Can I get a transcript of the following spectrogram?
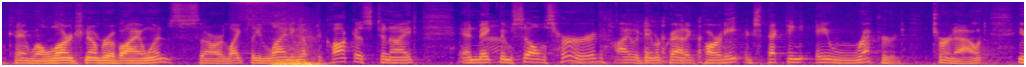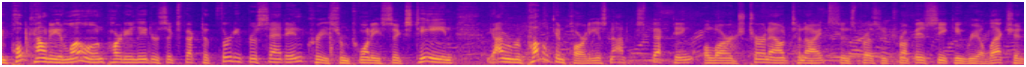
Okay, well, a large number of Iowans are likely lining up to caucus tonight and make wow. themselves heard. Iowa Democratic Party expecting a record turnout. In Polk County alone, party leaders expect a 30% increase from 2016. The Iowa Republican Party is not expecting a large turnout tonight since President Trump is seeking reelection.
